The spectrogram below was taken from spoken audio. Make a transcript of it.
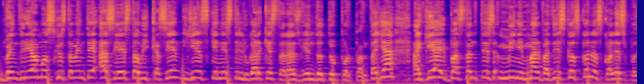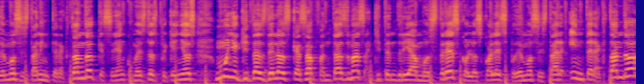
vendríamos justamente hacia esta ubicación y es que en este lugar que estarás viendo tú por pantalla aquí hay bastantes mini malvadiscos con los cuales podemos estar interactuando que serían como estos pequeños muñequitos de los cazafantasmas aquí tendríamos tres con los cuales podemos estar interactuando.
